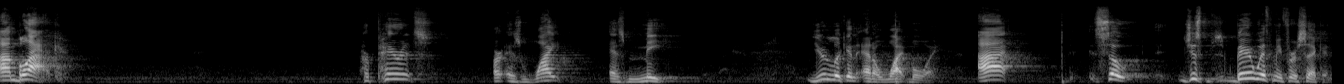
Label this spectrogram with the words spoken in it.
I'm black. Her parents are as white as me. You're looking at a white boy. I, so just bear with me for a second.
